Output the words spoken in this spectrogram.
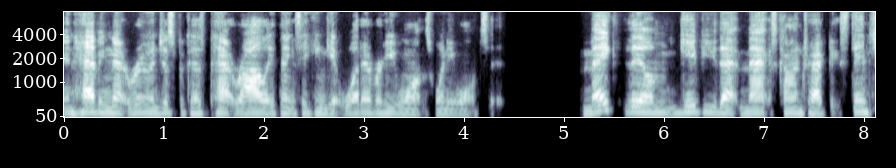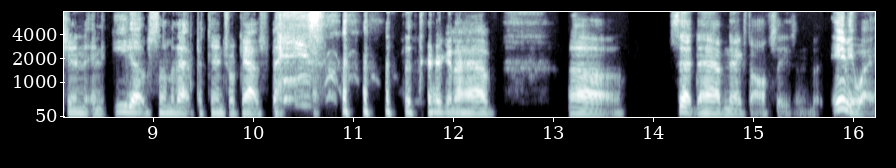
and having that ruined just because Pat Riley thinks he can get whatever he wants when he wants it make them give you that max contract extension and eat up some of that potential cap space that they're going to have uh, set to have next offseason. But anyway,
